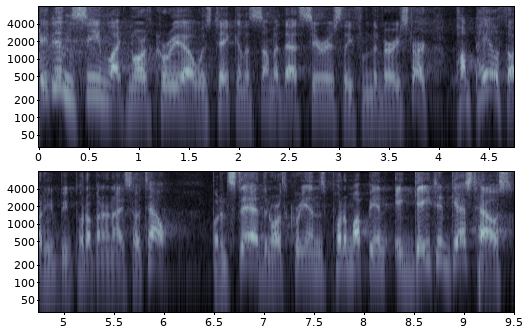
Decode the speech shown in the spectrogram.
It didn't seem like North Korea was taking the summit that seriously from the very start. Pompeo thought he'd be put up in a nice hotel. But instead, the North Koreans put him up in a gated guest house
